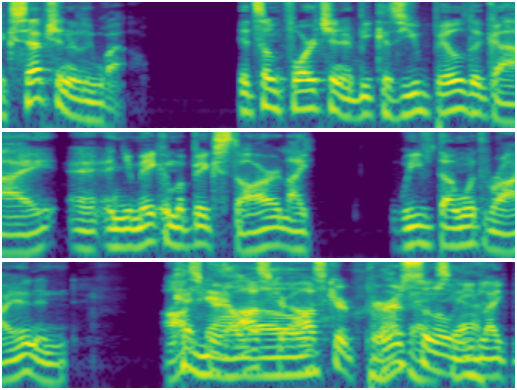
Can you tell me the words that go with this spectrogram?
exceptionally well, it's unfortunate because you build a guy and, and you make him a big star, like we've done with Ryan and Oscar. Canelo, Oscar, Oscar personally, yeah. like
